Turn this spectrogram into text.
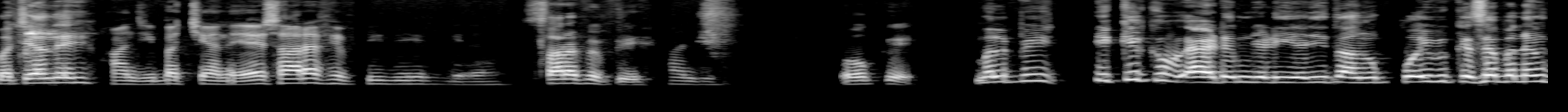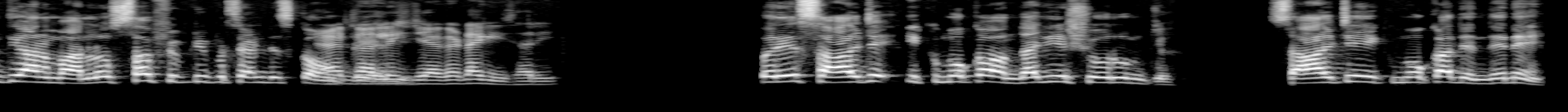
ਬੱਚਿਆਂ ਦੇ? ਹਾਂਜੀ ਬੱਚਿਆਂ ਦੇ। ਇਹ ਸਾਰਾ 50 ਦੀ ਲੱਗੇ ਦਾ ਸਾਰਾ 50 ਹਾਂਜੀ। ਓਕੇ ਮਤਲਬ ਵੀ ਇੱਕ ਇੱਕ ਆਈਟਮ ਜਿਹੜੀ ਹੈ ਜੀ ਤੁਹਾਨੂੰ ਕੋਈ ਵੀ ਕਿਸੇ ਬੰਨੇ ਵੀ ਧਿਆਨ ਮਾਰ ਲਓ ਸਭ 50% ਇਹ ਡਿਸਕਾਊਂਟ ਤੇ ਹੈ ਗਾਲੀ ਜੀ। ਜੈਕਟ ਹੈਗੀ ਸਾਰੀ। ਪਰ ਇਹ ਸਾਲ 'ਚ ਇੱਕ ਮੌਕਾ ਹੁੰਦਾ ਜੀ ਸ਼ੋਰੂਮ 'ਚ। ਸਾਲ 'ਚ ਇੱਕ ਮੌਕਾ ਦਿੰਦੇ ਨੇ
